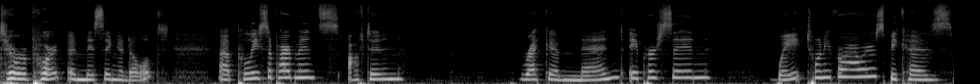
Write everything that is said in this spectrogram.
to report a missing adult. Uh, police departments often recommend a person wait 24 hours because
